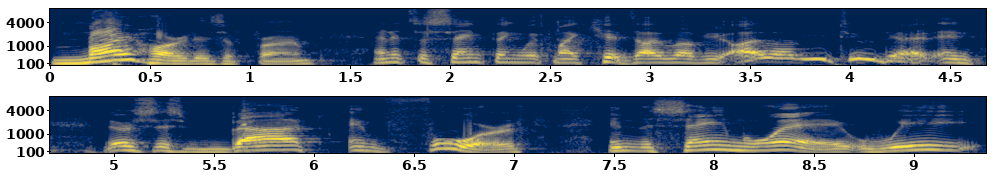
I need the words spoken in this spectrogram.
my heart is affirmed. And it's the same thing with my kids. I love you. I love you too, Dad. And there's this back and forth in the same way we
